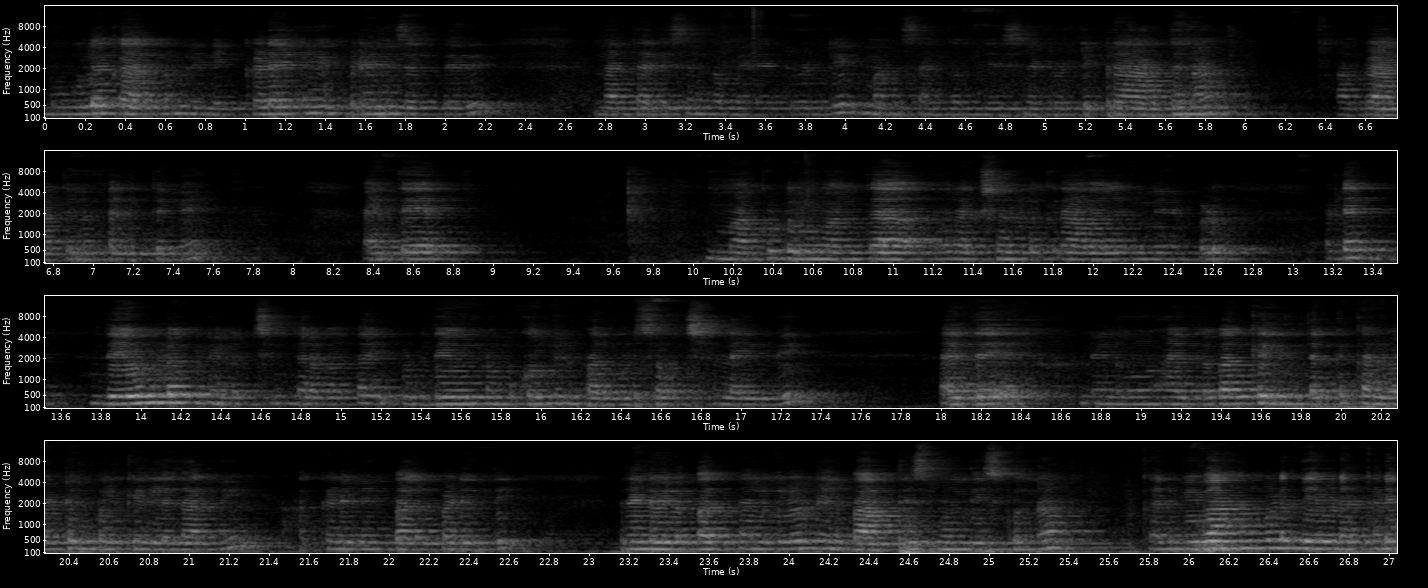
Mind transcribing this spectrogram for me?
మూల కారణం నేను ఎక్కడైనా ఎప్పుడైనా చెప్పేది నా తల్లి సంఘమైనటువంటి మన సంఘం చేసినటువంటి ప్రార్థన ఆ ప్రార్థన ఫలితమే. అయితే మా కుటుంబం అంతా రక్షణలోకి రావాలని నేను ఇప్పుడు అంటే దేవుళ్ళకి నేను వచ్చిన తర్వాత ఇప్పుడు దేవుని నమ్ముకొని నేను పదమూడు సంవత్సరాలు అయింది. అయితే నేను హైదరాబాద్కి వెళ్ళిన తర్వాత కల్వా టెంపుల్కి వెళ్ళేదాన్ని. అక్కడే నేను బలపడింది. రెండు వేల పద్నాలుగులో నేను బాప్తిస్మం తీసుకున్నా. కానీ వివాహం కూడా దేవుడు అక్కడే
